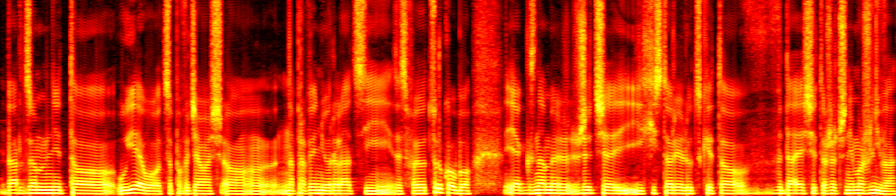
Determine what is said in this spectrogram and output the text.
Bardzo mnie to ujęło, co powiedziałaś o naprawieniu relacji ze swoją córką, bo jak znamy życie i historie ludzkie, to wydaje się to rzecz niemożliwa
